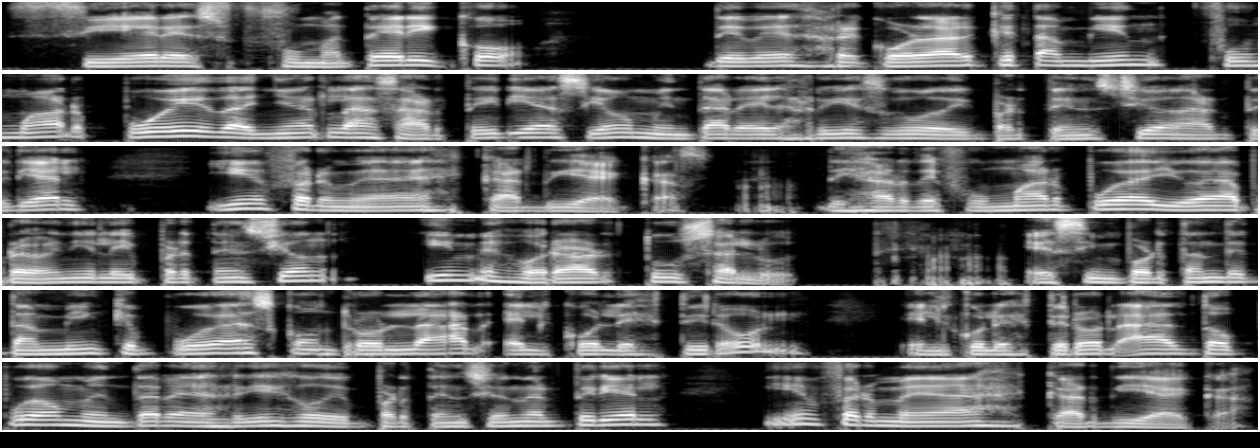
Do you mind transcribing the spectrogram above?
Si eres fumatérico, debes recordar que también fumar puede dañar las arterias y aumentar el riesgo de hipertensión arterial y enfermedades cardíacas. Dejar de fumar puede ayudar a prevenir la hipertensión y mejorar tu salud. Es importante también que puedas controlar el colesterol. El colesterol alto puede aumentar el riesgo de hipertensión arterial y enfermedades cardíacas.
